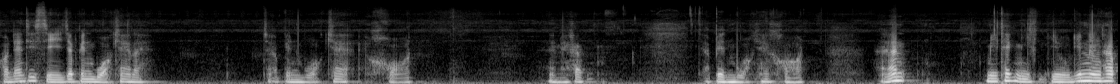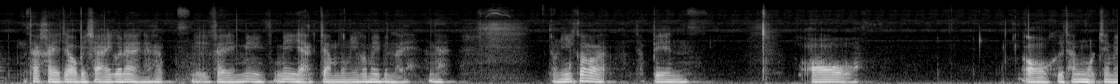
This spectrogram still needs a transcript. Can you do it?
คอร์ดแดนที่ 4 จะเป็นบวกแค่อะไร จะเป็นบวกแค่คอร์ดเห็นไหมครับ จะเป็นบวกแค่คอร์ดดังนั้นมีเทคนิคอยู่นิดนึงครับ ถ้าใครจะเอาไปใช้ก็ได้นะครับ หรือใครไม่ไม่อยากจำตรงนี้ก็ไม่เป็นไรนะ ตรงนี้ก็จะเป็น all all คือทั้งหมดใช่ไหม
